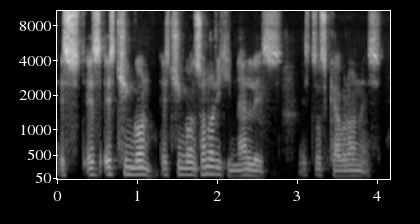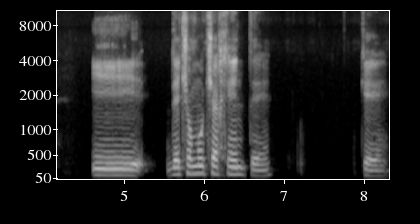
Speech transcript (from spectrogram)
es, es, es chingón, es chingón, son originales estos cabrones. Y de hecho mucha gente que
